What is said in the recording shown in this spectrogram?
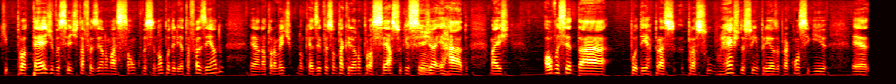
que protege você de estar fazendo uma ação que você não poderia estar fazendo. É, naturalmente, não quer dizer que você não está criando um processo que Sim. seja errado, mas ao você dar poder para o resto da sua empresa para conseguir é,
